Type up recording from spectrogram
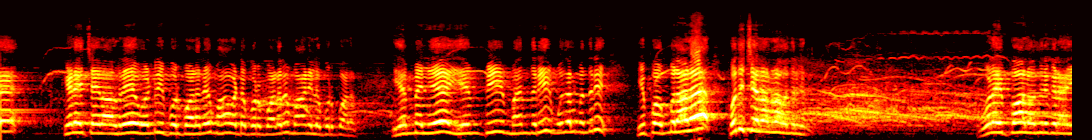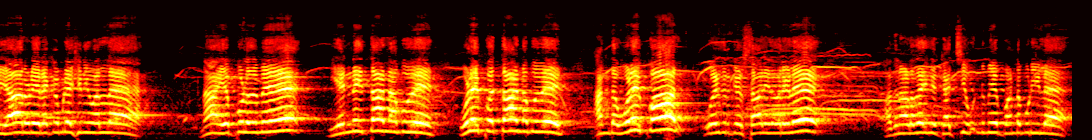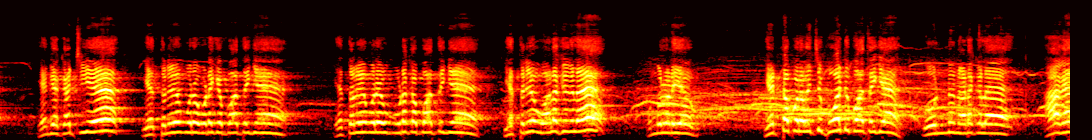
கிளை செயலாளரே ஒன்றிய பொறுப்பாளர் மாவட்ட பொறுப்பாளர் மாநில பொறுப்பாளர். எம்எல்ஏ எம்பி மந்திரி முதல் மந்திரி இப்போ உங்களால பொதுச் செயலாளராக வந்திருக்கிறார் உழைப்பால் வந்திருக்கிறேன். யாருடைய ரெக்கமெண்டேஷனையும் வரல நான் எப்பொழுதுமே என்னைத்தான் நம்புவேன். உழைப்பைத்தான் நம்புவேன். அந்த உழைப்பால் உழைத்திருக்க ஸ்டாலின் அவர்களே அதனாலதான் எங்க கட்சி ஒண்ணுமே பண்ண முடியல. எங்க கட்சிய எத்தனையோ முறை உடைக்க பார்த்தீங்க. எத்தனையோ முறை முடக்க பார்த்தீங்க. எத்தனையோ வழக்குகளை உங்களுடைய எட்டப்புறம் வச்சு போட்டு பார்த்தீங்க. ஒன்றும் நடக்கல. ஆக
